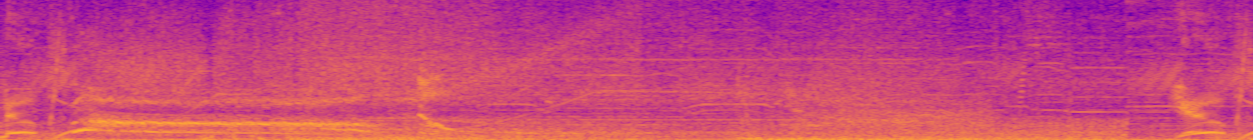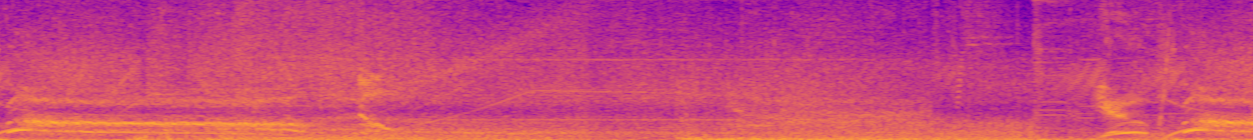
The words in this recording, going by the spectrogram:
You fall! No! You fall! No! You fall!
